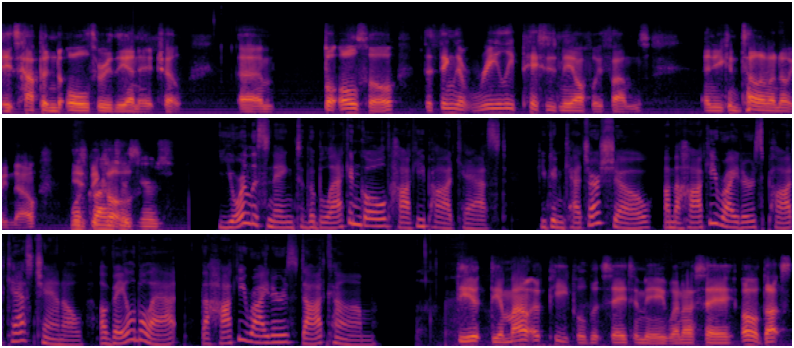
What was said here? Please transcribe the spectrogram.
It's happened all through the NHL. Um, but also, the thing that really pisses me off with fans, and you can tell I'm annoyed now, is What grinds your because gears? You're listening to the Black and Gold Hockey Podcast. You can catch our show on the Hockey Writers Podcast channel, available at thehockeywriters.com. the the amount of people that say to me when I say, "Oh, that's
